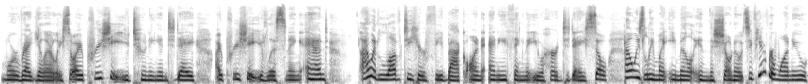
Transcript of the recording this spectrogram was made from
more regularly. So I appreciate you tuning in today. I appreciate you listening. And I would love to hear feedback on anything that you heard today. So I always leave my email in the show notes. If you ever want to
